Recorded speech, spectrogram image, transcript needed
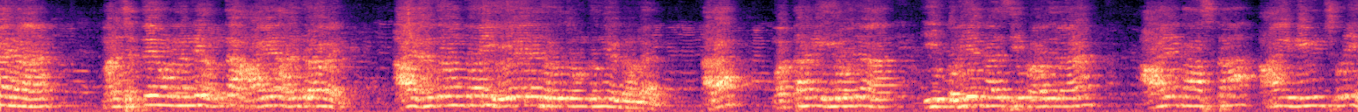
ఆయన? మన చెప్తే ఉండండి అంతా ఆయన అనుగ్రహమే. ఆయన అనుగ్రహంతో ఏదైనా జరుగుతూ ఉంటుంది అంటున్నారు. అలా మొత్తానికి ఈ రోజున ఈ తొలి కలిసి ప్రవచన ఆయన కాస్త ఆయన నియమించుకుని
